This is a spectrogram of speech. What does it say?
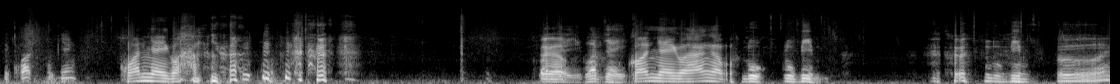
แต่ควัดผมยัง ควันใหญ่กว่าหางอยู่ควัดใหญ่ควัดใหญ่ควันใหญ่กว่าหางครับ ลูกลูกบิมลูกบิมเอ้ย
